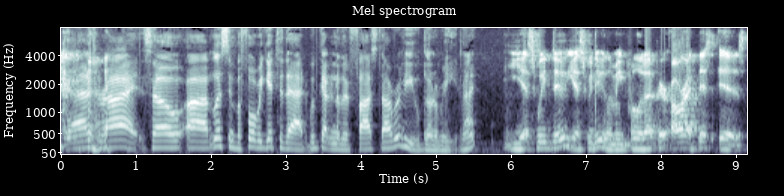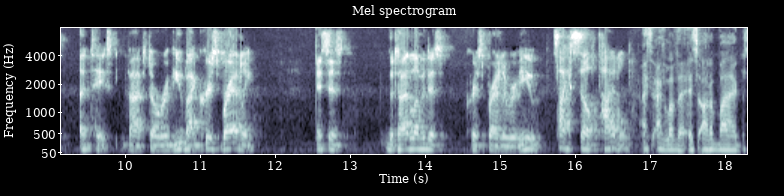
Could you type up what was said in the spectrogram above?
That's right. So, uh, listen, before we get to that, we've got another five star review we're going to read, right? Yes, we do. Yes, we do. Let me pull it up here. All right, this is a tasty five star review by Chris Bradley. It says the title of it is Chris Bradley Review. It's like self titled. I, I love that. It's autobiographical.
